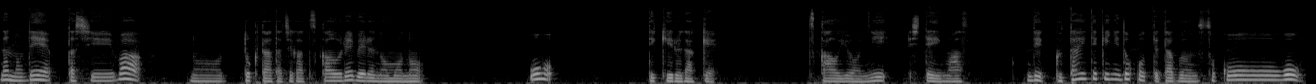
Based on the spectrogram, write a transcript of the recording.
なので私はのドクターたちが使うレベルのものをできるだけ使うようにしています。で、具体的にどこって多分そこを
